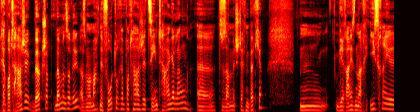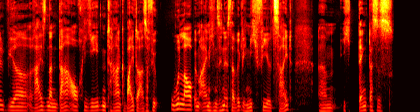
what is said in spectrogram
Reportage, Workshop, wenn man so will. Also man macht eine Fotoreportage zehn Tage lang äh, zusammen mit Steffen Böttcher. Mm, wir reisen nach Israel, wir reisen dann da auch jeden Tag weiter. Also für Urlaub im eigentlichen Sinne ist da wirklich nicht viel Zeit. Ähm, ich denke, dass es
